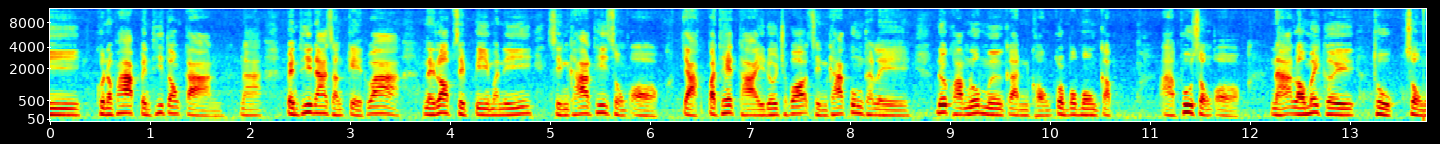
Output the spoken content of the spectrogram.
มีคุณภาพเป็นที่ต้องการนะเป็นที่น่าสังเกตว่าในรอบ 10 ปีมานี้สินค้าที่ส่งออกจากประเทศไทย โดยเฉพาะสินค้ากุ้งทะเล ด้วยความร่วมมือกันของกรมประมงกับผู้ส่งออกนะเราไม่เคยถูกส่ง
